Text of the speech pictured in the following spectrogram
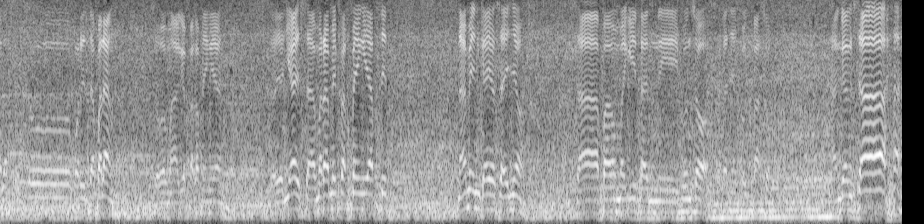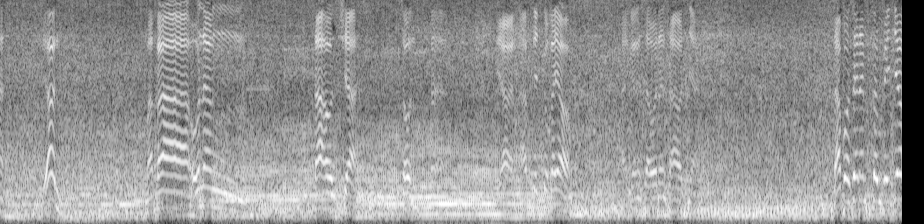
Alas 8.40 pa lang. So maaga pa kami ngayon. So yun guys ah, marami pa kaming i-update namin kayo sa inyo sa pamamagitan ni Bunso sa kanyang pagpasok. Hanggang sa yun makaunang sahod siya. Soon yan update ko kayo. Hanggang sa unang sahod niya. Tapos yan ang itong video.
